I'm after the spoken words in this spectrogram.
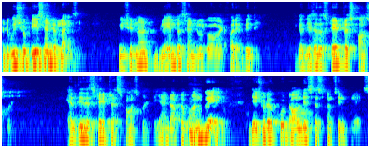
అండ్ వీ షుడ్ డీసెంట్రలైజ్ ఇట్ వీ షుడ్ నాట్ బ్లేమ్ ద సెంట్రల్ గవర్నమెంట్ ఫర్ ఎవ్రీథింగ్ బికాస్ దిస్ ఇస్ ద స్టేట్ రెస్పాన్సిబిలిటీ health is a state responsibility and after one wave they should have put all these systems in place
